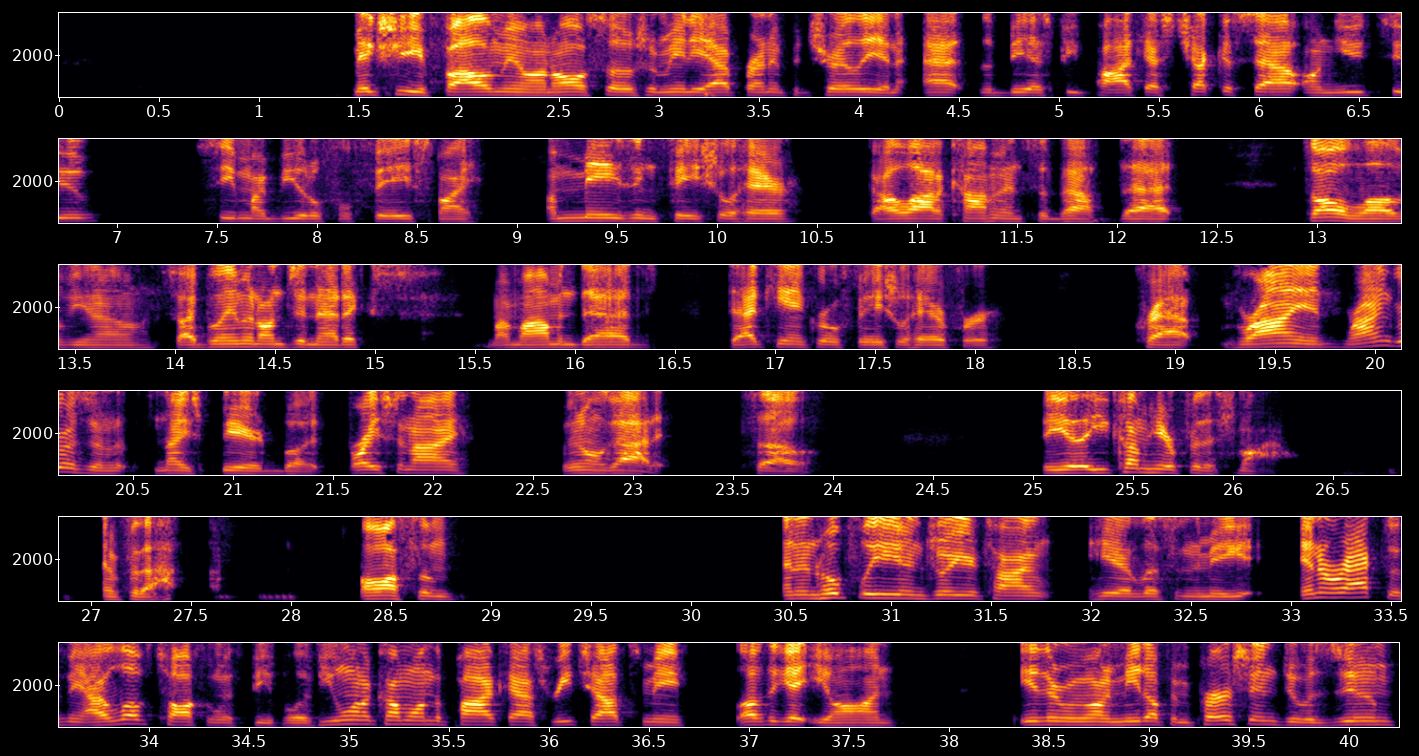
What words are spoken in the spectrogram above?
Make sure you follow me on all social media at Brendan Petrilli and at the BSP podcast. Check us out on YouTube. See my beautiful face, my amazing facial hair. Got a lot of comments about that. It's all love, you know. I blame it on genetics. My mom and dad, dad can't grow facial hair for crap. Ryan, Ryan grows a nice beard, but Bryce and I, we don't got it. So you, you come here for the smile and for the awesome and then hopefully you enjoy your time here listening to me. Interact with me. I love talking with people. If you want to come on the podcast, reach out to me. Love to get you on. Either we want to meet up in person, do a Zoom.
